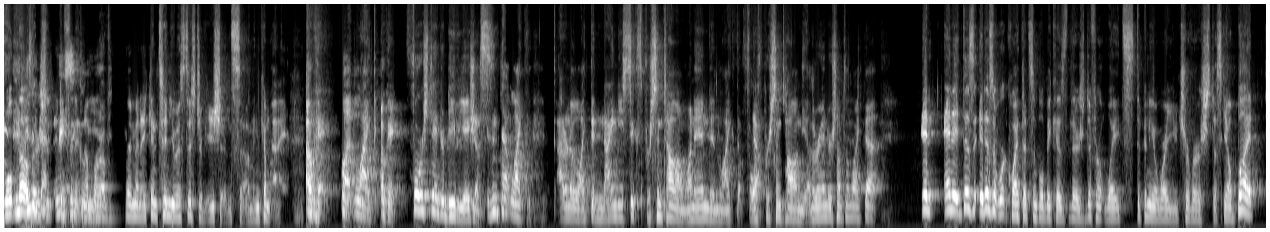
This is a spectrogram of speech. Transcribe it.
well, no, there's an infinite number it? of them in a continuous distribution. So, I mean, come on. Okay, but like, okay, four standard deviations. Yes. Isn't that like I don't know, like the 96th percentile on one end and like the fourth yeah. percentile on the other end, or something like that? And and it does it doesn't work quite that simple because there's different weights depending on where you traverse the scale. But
